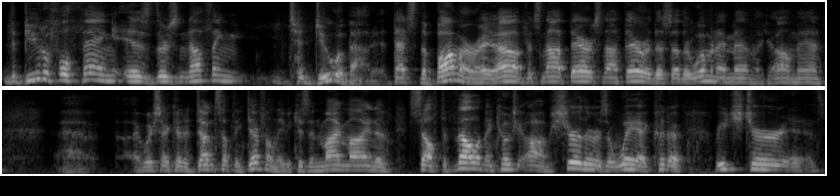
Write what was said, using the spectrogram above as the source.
The beautiful thing is there's nothing to do about it. That's the bummer, right? Oh, if it's not there, it's not there with this other woman I met. I'm like, oh man, uh, I wish I could have done something differently because in my mind of self-development coaching, oh, I'm sure there was a way I could have reached her. It's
